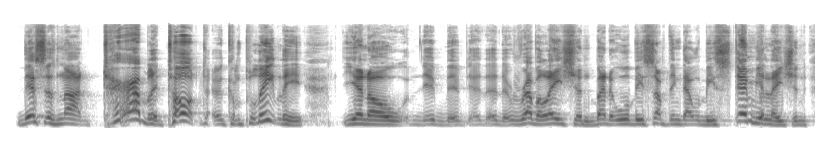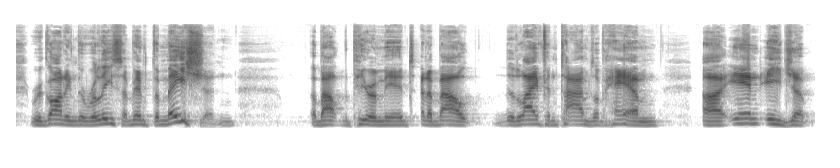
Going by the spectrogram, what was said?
This is not terribly taught completely, you know, revelation, but it will be something that will be stimulation regarding the release of information about the pyramids and about the life and times of Ham uh, in Egypt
